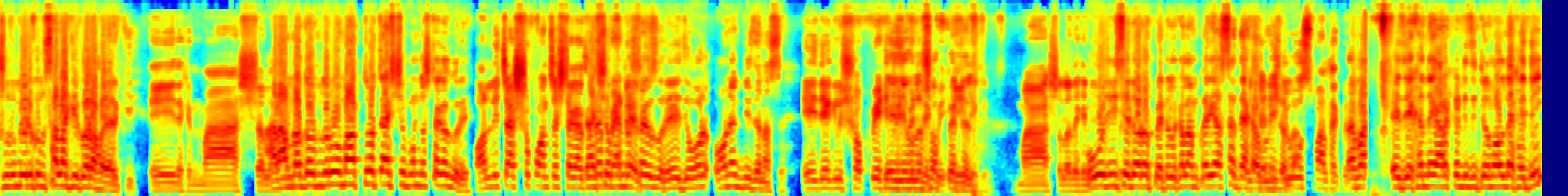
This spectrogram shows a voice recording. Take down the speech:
শোরুমে এরকম সালাকি করা হয় আর কি। এই দেখেন মাশাআল্লাহ। আর আমরা দাম ধরবো মাত্র চারশো পঞ্চাশ টাকা করে। অনলি 450 টাকা করে চারশো পঞ্চাশ প্যাটেল টাকা করে এই যে অনেক ডিজাইন আছে। এই যে এগুলি সব পেটি এই যেগুলো সব পেটেল। মাশাআল্লাহ দেখেন। ও যে সেটা আরও পেট্রোল কালামকারি আছে দেখাবো ইনশাআল্লাহ। হিউজ মাল থাকবে। এই যে এখান থেকে আরেকটা ডিজিটাল মাল দেখাই দেই।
